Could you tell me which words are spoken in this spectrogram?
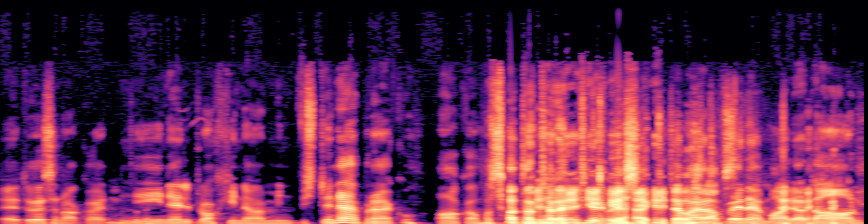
et ühesõnaga, et nii Nel Plohhina mind vist ei näe praegu, aga ma saadan talle ta tema elab Venemaal ja ta on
